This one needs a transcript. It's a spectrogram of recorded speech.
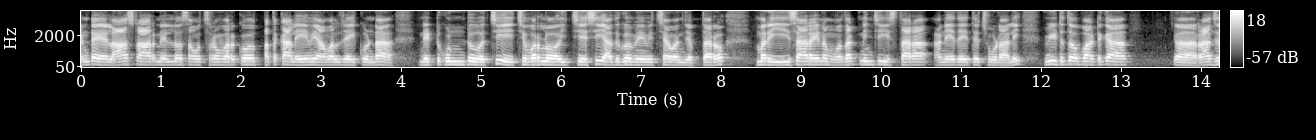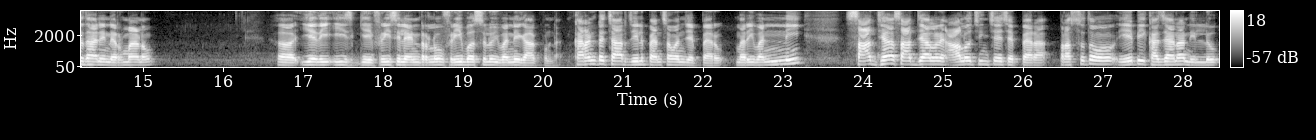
అంటే లాస్ట్ ఆరు నెలల్లో సంవత్సరం వరకు పథకాలు ఏమీ అమలు చేయకుండా నెట్టుకుంటూ వచ్చి చివరిలో ఇచ్చేసి అదుగో మేము ఇచ్చామని చెప్తారో మరి ఈసారైనా మొదటి నుంచి ఇస్తారా అనేదైతే చూడాలి. వీటితో పాటుగా రాజధాని నిర్మాణం ఏది ఈ ఈ ఫ్రీ సిలిండర్లు ఫ్రీ బస్సులు ఇవన్నీ కాకుండా కరెంటు ఛార్జీలు పెంచమని చెప్పారు. మరి ఇవన్నీ సాధ్యాసాధ్యాలని ఆలోచించే చెప్పారా? ప్రస్తుతం ఏపీ ఖజానా నిల్లు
